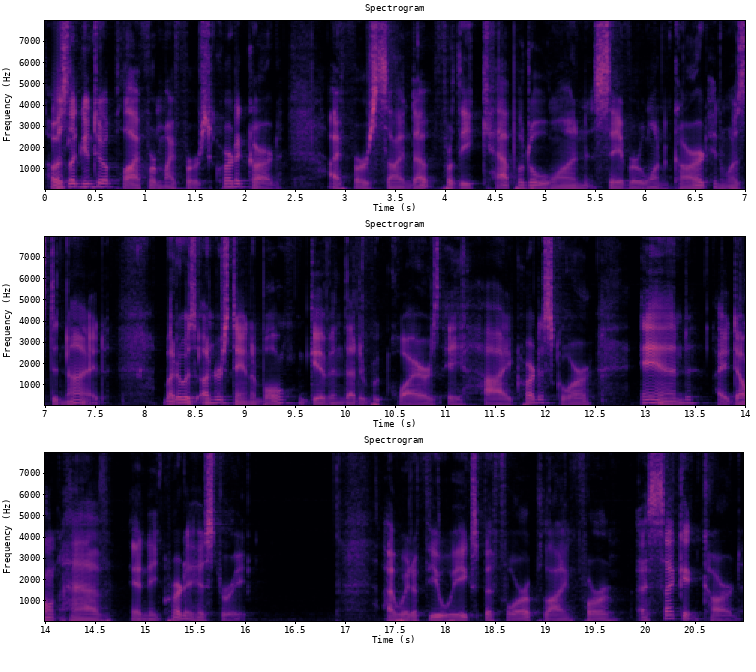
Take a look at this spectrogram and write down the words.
I was looking to apply for my first credit card. I first signed up for the Capital One SavorOne card and was denied but it was understandable given that it requires a high credit score and I don't have any credit history. I wait a few weeks before applying for a second card.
